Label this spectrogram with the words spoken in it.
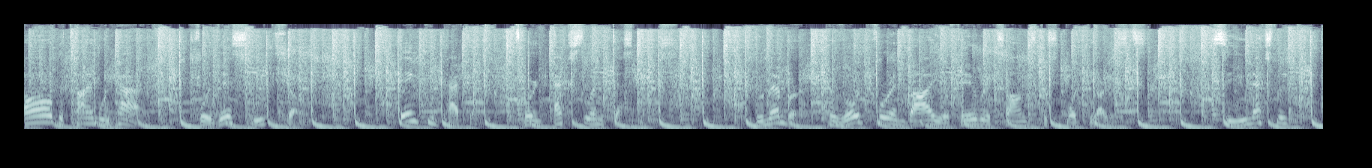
all the time we have for this week's show. Thank you, Patrick, for an excellent guest mix. Remember to vote for and buy your favorite songs to support the artists. See you next week.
